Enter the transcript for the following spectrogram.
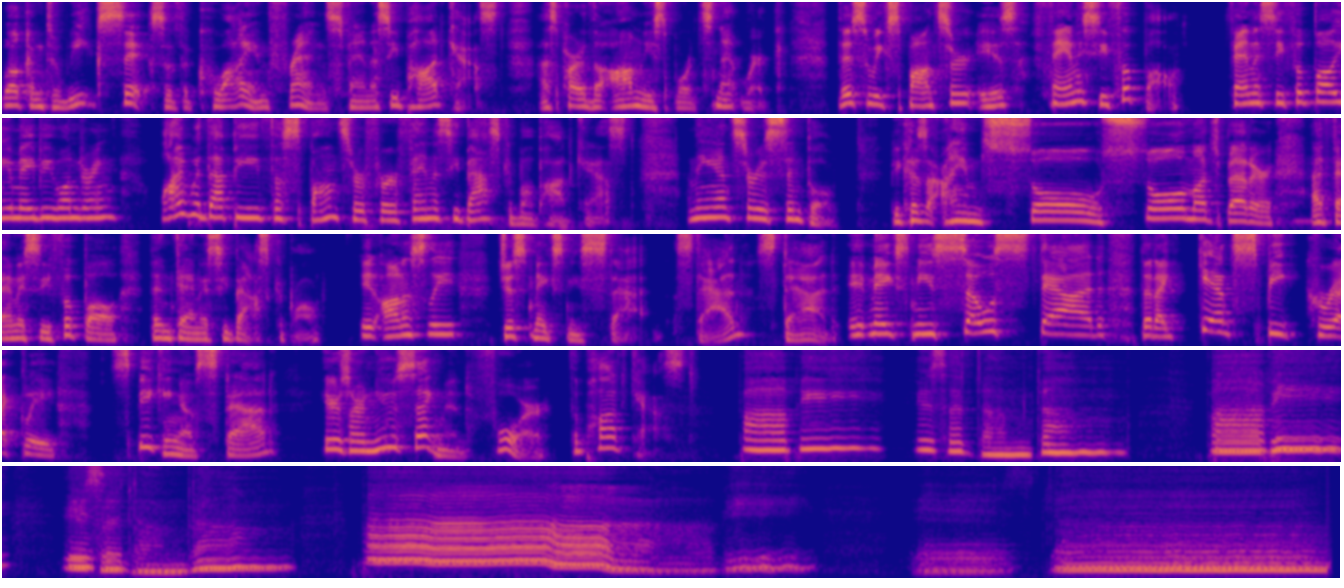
Welcome to week six of the Kawhi and Friends Fantasy Podcast as part of the Omnisports Network. This week's sponsor is Fantasy Football. Fantasy Football, you may be wondering? Why would that be the sponsor for a fantasy basketball podcast? And the answer is simple because I am so, so much better at fantasy football than fantasy basketball. It honestly just makes me sad. Stad? Stad. It makes me so stad that I can't speak correctly. Speaking of stad, here's our new segment for the podcast. Bobby is a dum dum. Bobby is a dum dum. Bobby is dumb.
